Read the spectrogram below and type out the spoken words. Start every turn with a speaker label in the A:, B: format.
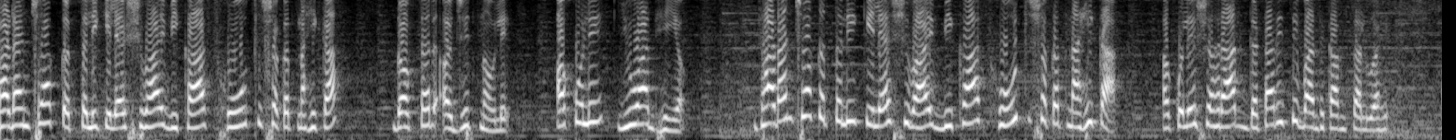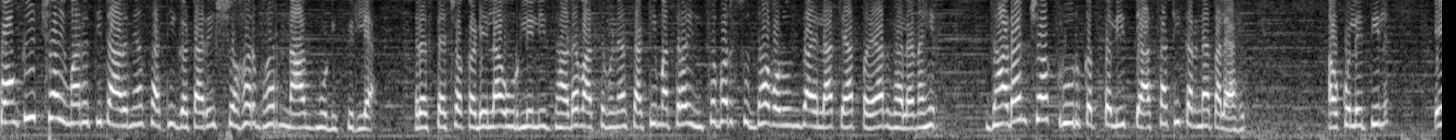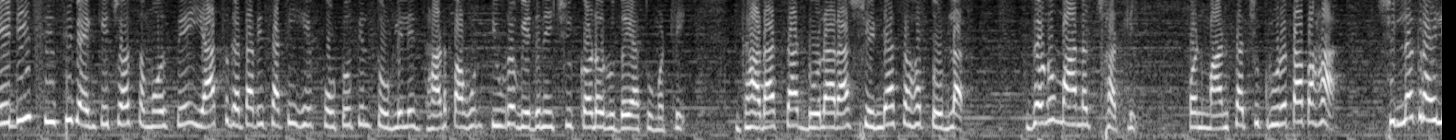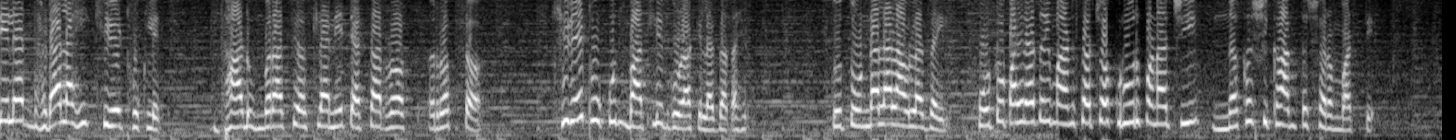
A: झाडांच्या कत्तली केल्याशिवाय विकास होऊच शकत नाही का? डॉक्टर अजित नवले अकोले युवा ध्येय. झाडांच्या कत्तली केल्याशिवाय विकास होऊच शकत नाही का? अकोले शहरात गटारीचे बांधकाम चालू आहे. कॉन्क्रीटच्या इमारती टाळण्यासाठी गटारी शहरभर नागमोडी फिरल्या. रस्त्याच्या कडेला उरलेली झाडं वाचविण्यासाठी मात्र इंचभर सुद्धा वळून जायला त्या तयार झाल्या नाहीत. झाडांच्या क्रूर कत्तली त्यासाठी करण्यात आल्या आहेत. अकोलेतील एडीसीसी बँकेच्या समोरचे याच गटारीसाठी हे फोटोतील तोडलेले झाड पाहून तीव्र वेदनेची कड हृदयात उमटली. झाडाचा डोलारा शेंड्यासह तोडलाच. जणू मानच छाटली. पण माणसाची क्रूरता पहा. शिल्लक राहिलेल्या धडालाही खिळे ठोकलेत. झाड उंबराचे असल्याने त्याचा रस रक्त खिळे ठोकून बाटलीत गोळा केला जात आहे. तो तोंडाला लावला जाईल. फोटो पाहिला तरी माणसाच्या क्रूरपणाची नखशिखांत शरम वाटते.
